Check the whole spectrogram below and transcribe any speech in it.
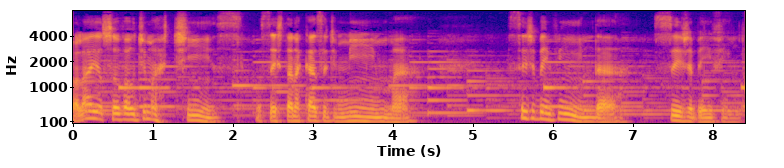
Olá, eu sou Valdir Martins. Você está na casa de Mima. Seja bem-vinda, seja bem-vindo.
